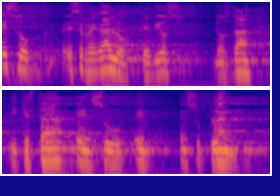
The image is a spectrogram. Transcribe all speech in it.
eso, ese regalo que Dios nos da y que está en su, en, su plan.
